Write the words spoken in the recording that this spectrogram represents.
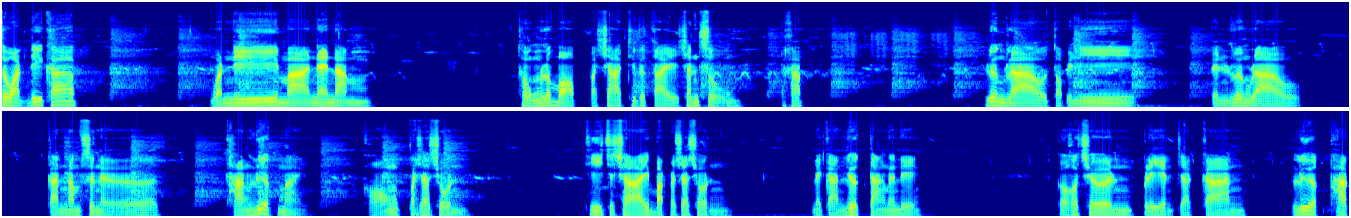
สวัสดีครับ วันนี้มาแนะนำธงระบอบประชาธิปไตยชั้นสูงนะครับ เรื่องราวต่อไปนี้เป็นเรื่องราวการนำเสนอทางเลือกใหม่ของประชาชน ที่จะใช้บัตรประชาชนในการเลือกตั้งนั่นเอง ก็เขาเชิญเปลี่ยนจากการเลือกพัก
